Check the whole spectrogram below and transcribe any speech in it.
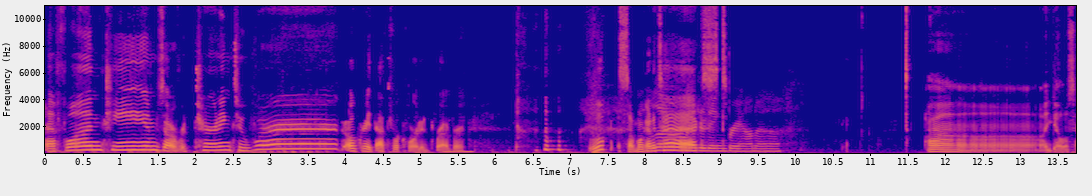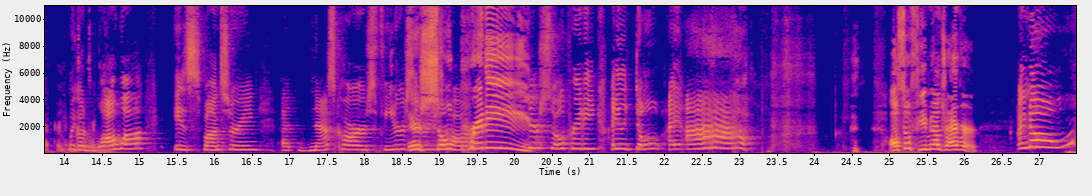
F1 teams are returning to work. Oh, great. That's recorded forever. Oop, someone got a text. Editing, text. Briana. Uh, yellow sector. Oh my god, Wawa is sponsoring uh, NASCAR's feeder series. They're so car. pretty. They're so pretty. I like don't. I ah. Also, female driver. I know.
